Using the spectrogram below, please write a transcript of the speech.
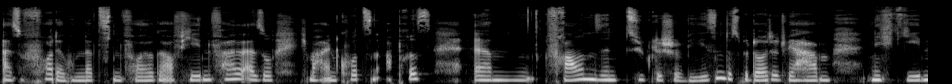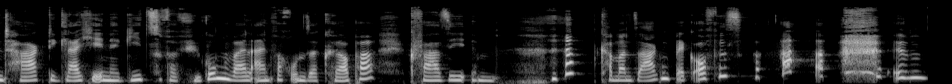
also vor der hundertsten Folge auf jeden Fall. Also ich mache einen kurzen Abriss. Ähm, Frauen sind zyklische Wesen. Das bedeutet, wir haben nicht jeden Tag die gleiche Energie zur Verfügung, weil einfach unser Körper quasi im, kann man sagen, Backoffice im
